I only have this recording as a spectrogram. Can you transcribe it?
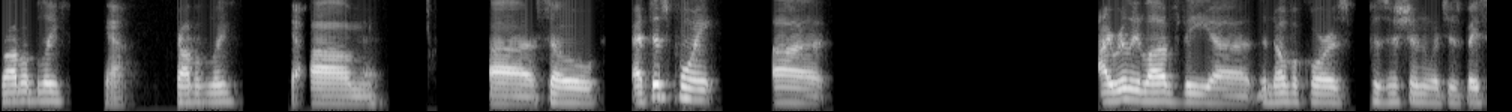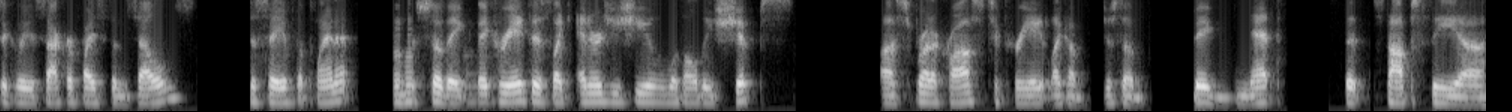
Probably. Yeah. Probably. Yeah. Um. Uh. So at this point, uh, I really love the uh, the Nova Corps' position, which is basically sacrifice themselves to save the planet. Mhm. So they they create this like energy shield with all these ships uh, spread across to create like a just a big net that stops the uh,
